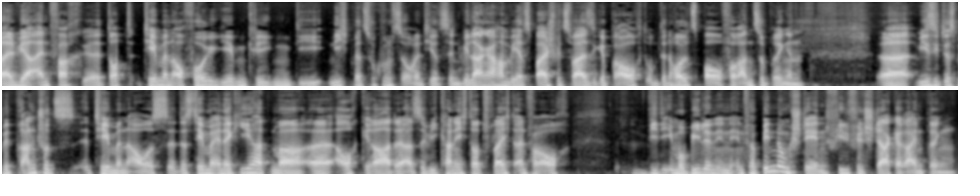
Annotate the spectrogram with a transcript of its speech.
weil wir einfach äh, dort Themen auch vorgegeben kriegen, die nicht mehr zukunftsorientiert sind. Wie lange haben wir jetzt beispielsweise gebraucht, um den Holzbau voranzubringen? Äh, wie sieht es mit Brandschutzthemen aus? Das Thema Energie hatten wir äh, auch gerade. Also wie kann ich dort vielleicht einfach auch, wie die Immobilien in, in Verbindung stehen, viel, viel stärker reinbringen?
